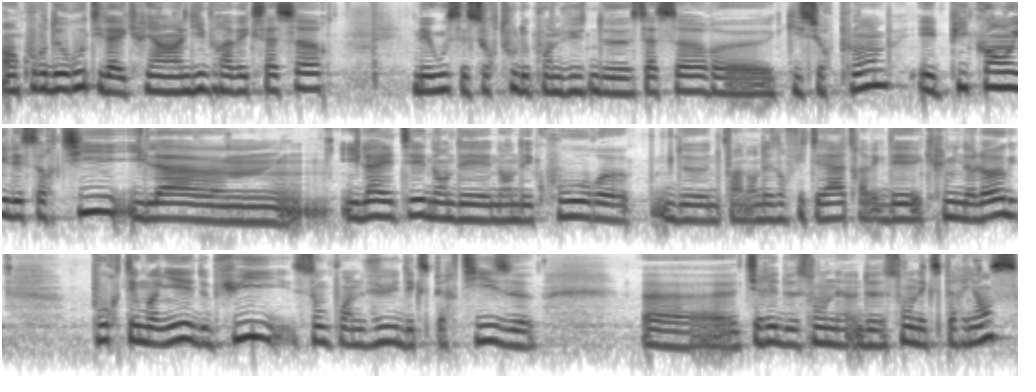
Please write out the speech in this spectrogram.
En cours de route, il a écrit un livre avec sa sœur, mais où c'est surtout le point de vue de sa sœur euh, qui surplombe. Et puis quand il est sorti, il a, été dans des, dans des cours, de, enfin, dans des amphithéâtres avec des criminologues pour témoigner depuis son point de vue d'expertise euh, tiré de son, de son expérience.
